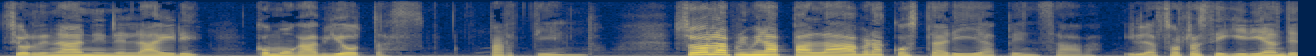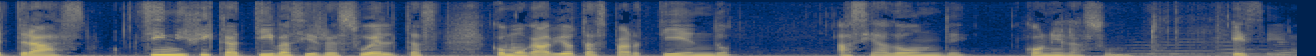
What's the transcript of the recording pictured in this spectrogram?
se ordenaran en el aire como gaviotas partiendo. Solo la primera palabra costaría, pensaba, y las otras seguirían detrás, significativas y resueltas, como gaviotas partiendo hacia dónde con el asunto. Ese era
